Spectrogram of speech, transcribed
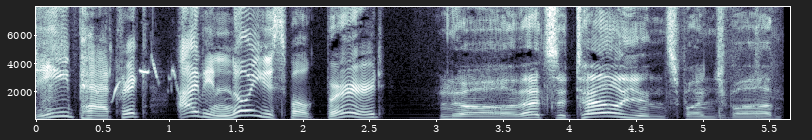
Gee, Patrick, I didn't know you spoke bird. No, that's Italian, SpongeBob.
